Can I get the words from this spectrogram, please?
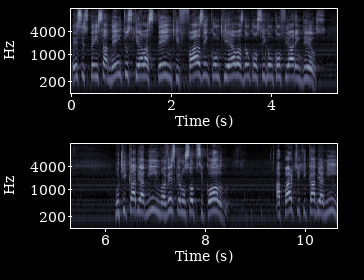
esses pensamentos que elas têm que fazem com que elas não consigam confiar em Deus. No que cabe a mim, uma vez que eu não sou psicólogo, a parte que cabe a mim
